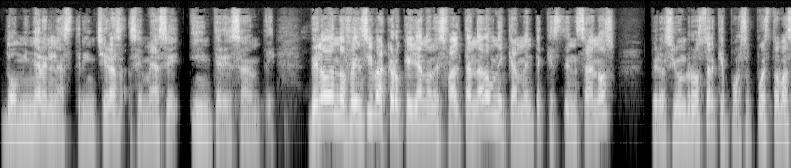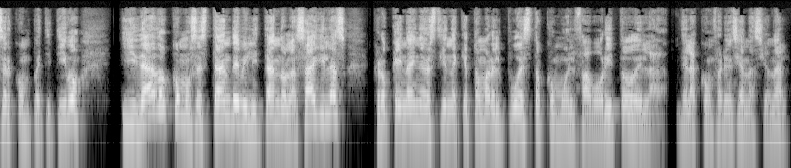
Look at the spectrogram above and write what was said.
dominar en las trincheras, se me hace interesante. De lado en ofensiva, creo que ya no les falta nada, únicamente que estén sanos, pero sí un roster que por supuesto va a ser competitivo. Y dado como se están debilitando las águilas, creo que Niners tiene que tomar el puesto como el favorito de la, de la conferencia nacional.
